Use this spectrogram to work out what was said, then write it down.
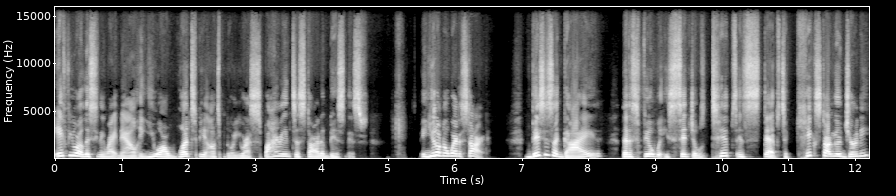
If you are listening right now and you are want to be an entrepreneur, you are aspiring to start a business, and you don't know where to start. This is a guide that is filled with essential tips and steps to kickstart your journey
